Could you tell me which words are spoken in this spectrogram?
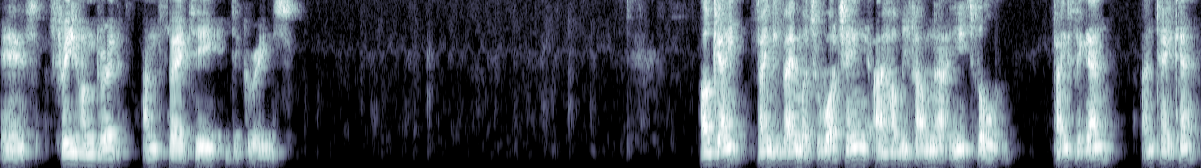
is 330 degrees. Okay, thank you very much for watching. I hope you found that useful. Thanks again and take care.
